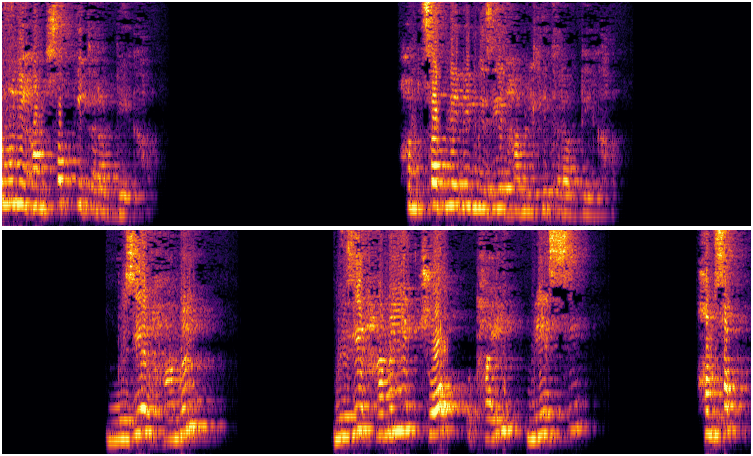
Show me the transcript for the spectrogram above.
उन्होंने हम सब की तरफ़ देखा। हम सबने भी मिजीर हामिल की तरफ़ देखा। मिजियर हामिल मिजियर हामिल ने चौक उठाई मेज से। हम सब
